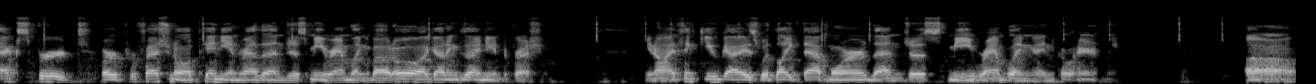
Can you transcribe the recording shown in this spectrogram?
expert or professional opinion rather than just me rambling about, oh, I got anxiety and depression. You know, I think you guys would like that more than just me rambling incoherently. Uh,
